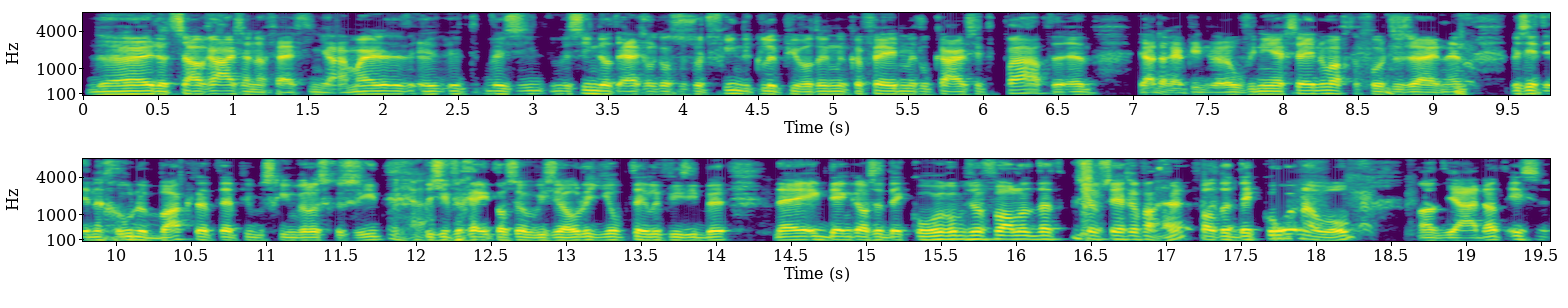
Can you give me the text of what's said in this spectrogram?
Nee, dat zou raar zijn na 15 jaar. Maar het, het, we, zien, we zien dat eigenlijk als een soort vriendenclubje wat in een café met elkaar zit te praten. En ja, daar, heb je, daar hoef je niet echt zenuwachtig voor te zijn. En we zitten in een groene bak, dat heb je misschien wel eens gezien. Ja. Dus je vergeet al sowieso dat je op televisie bent. Nee, ik denk als het decor om zou vallen, dat ik zou zeggen van, hè, valt het decor nou om? Want ja, dat is,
